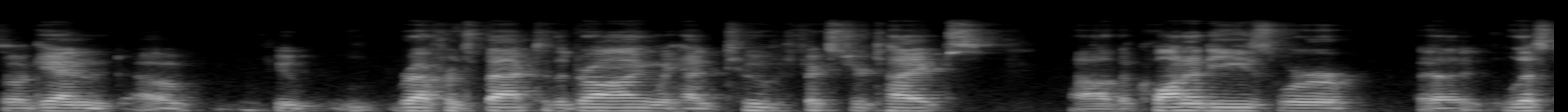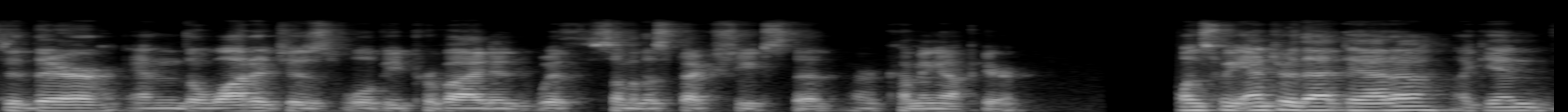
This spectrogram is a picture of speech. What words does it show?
So again, uh, if you reference back to the drawing, we had two fixture types. Uh, the quantities were uh, listed there and the wattages will be provided with some of the spec sheets that are coming up here. Once we enter that data, again,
